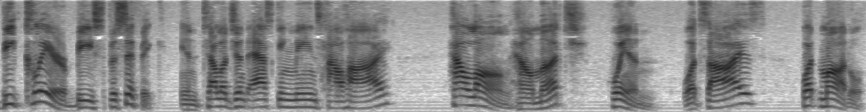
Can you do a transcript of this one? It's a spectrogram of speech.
Be clear, be specific. Intelligent asking means how high, how long, how much, when, what size, what model,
